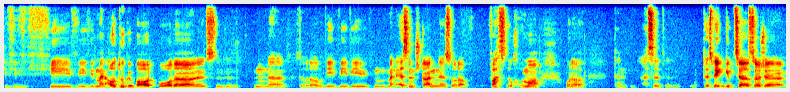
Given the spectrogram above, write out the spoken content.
wie, wie, wie, wie mein Auto gebaut wurde ne, oder wie, wie, wie mein Essen entstanden ist oder was auch immer, oder dann, also deswegen gibt es ja solche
